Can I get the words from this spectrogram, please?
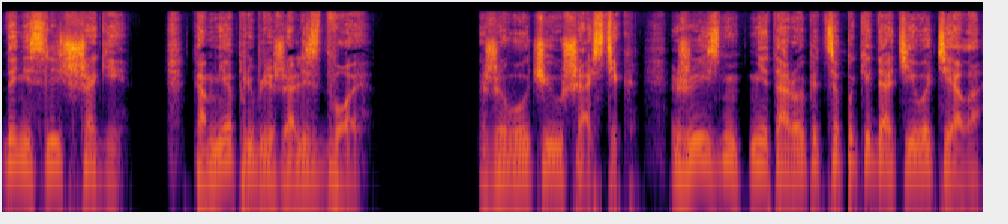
донеслись шаги. Ко мне приближались двое. Живучий ушастик. Жизнь не торопится покидать его тело.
